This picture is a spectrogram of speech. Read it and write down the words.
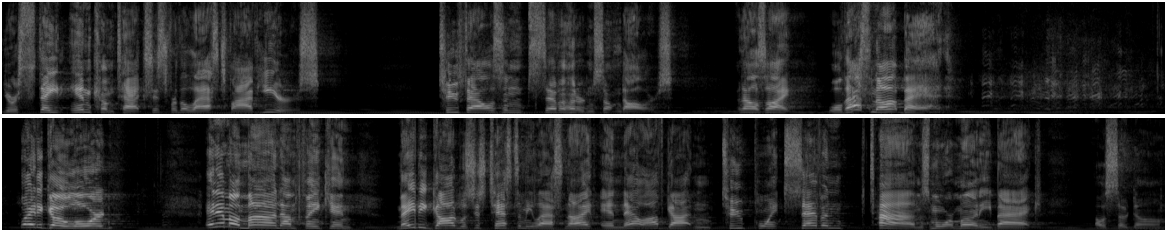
your state income taxes for the last five years 2,700 and something dollars. And I was like, well, that's not bad. Way to go, Lord. And in my mind, I'm thinking, maybe God was just testing me last night, and now I've gotten 2.7 times more money back. I was so dumb.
